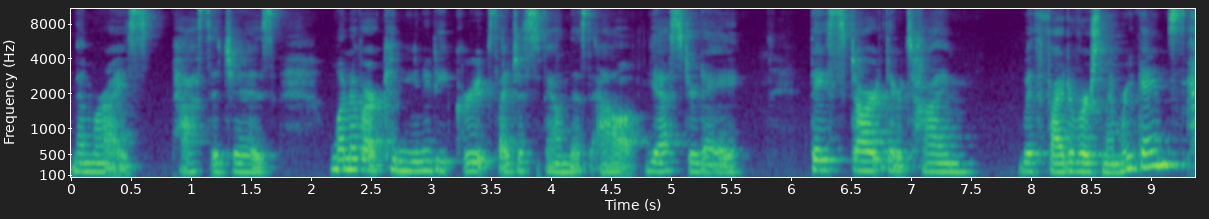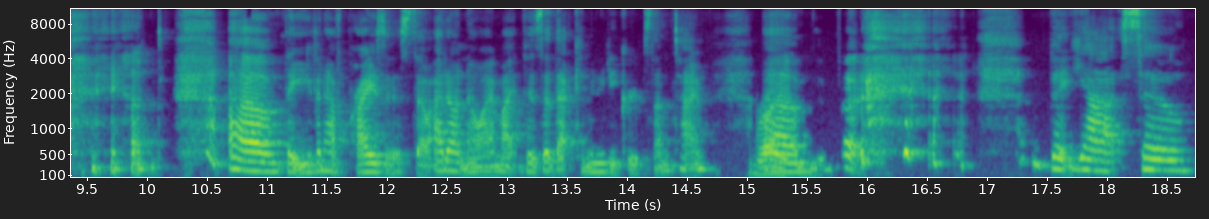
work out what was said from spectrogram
memorize passages. One of our community groups, I just found this out yesterday, they start their time with Fighterverse memory games, and um, they even have prizes. So I don't know. I might visit that community group sometime. Right. Um, but but yeah, so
